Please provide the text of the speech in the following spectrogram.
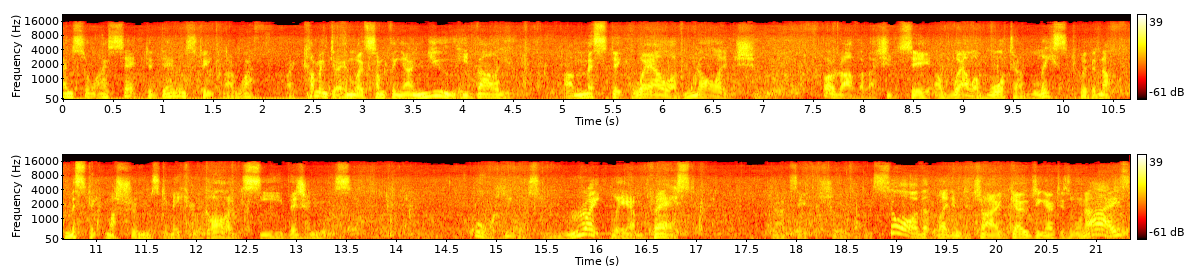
and so I set to demonstrate my worth by coming to him with something I knew he'd value. A mystic well of knowledge. Or rather, I should say, a well of water laced with enough mystic mushrooms to make a god see visions. Oh, he was rightly impressed. Can't say for sure what he saw that led him to try gouging out his own eyes,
